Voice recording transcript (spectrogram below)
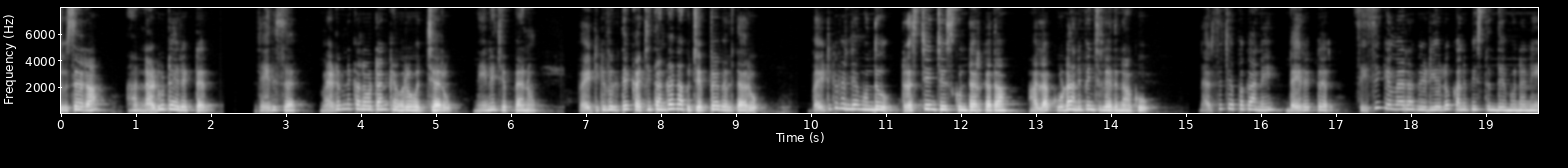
చూశారా? అన్నాడు డైరెక్టర్. లేదు సార్. మేడంని కలవటానికి ఎవరో వచ్చారు. నేనే చెప్పాను. బయటికి వెళ్తే ఖచ్చితంగా నాకు చెప్పే వెళ్తారు. బయటికి వెళ్ళే ముందు డ్రెస్ చేంజ్ చేసుకుంటారు కదా అలా కూడా అనిపించలేదు నాకు. నర్సు చెప్పగానే డైరెక్టర్ సీసీ కెమెరా వీడియోలో కనిపిస్తుందేమోనని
